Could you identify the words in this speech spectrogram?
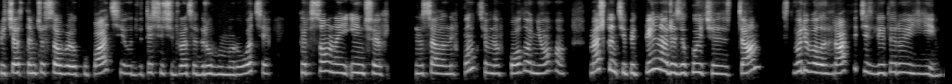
під час тимчасової окупації у 2022 році Херсона і інших населених пунктів навколо нього мешканці підпільно ризикуючи життям, створювали графіті з літерою «Ї».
